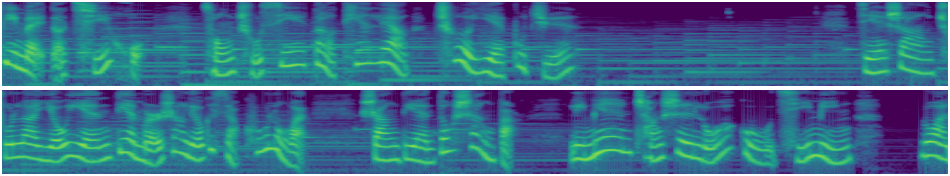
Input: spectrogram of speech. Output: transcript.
媲美的起火，从除夕到天亮，彻夜不绝。街上除了油盐店门上留个小窟窿外，商店都上板，里面常是锣鼓齐鸣，乱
